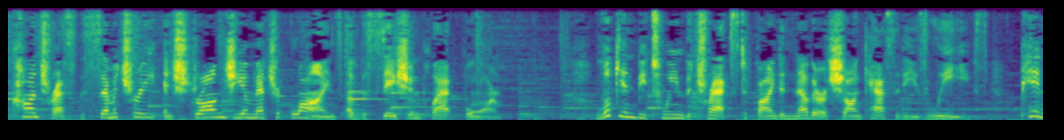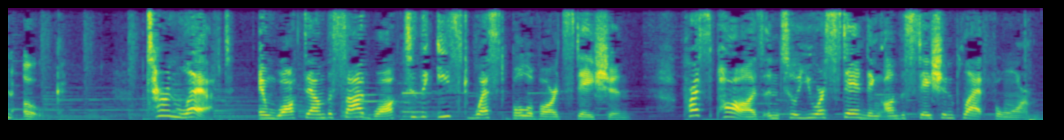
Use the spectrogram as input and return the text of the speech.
contrasts the symmetry and strong geometric lines of the station platform. Look in between the tracks to find another of Sean Cassidy's leaves, Pin Oak. Turn left and walk down the sidewalk to the East West Boulevard station. Press pause until you are standing on the station platform.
